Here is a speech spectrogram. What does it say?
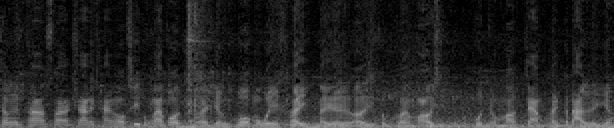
ចង់ថាសារការនេះខាងរស៊ីបងប្អូនហ្នឹងហើយយើងបកមកវិញខ្លីនៅឲ្យគុំខំឲ្យប្រពន្ធខ្ញុំមកចាំឲ្យក្តៅអីចឹង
